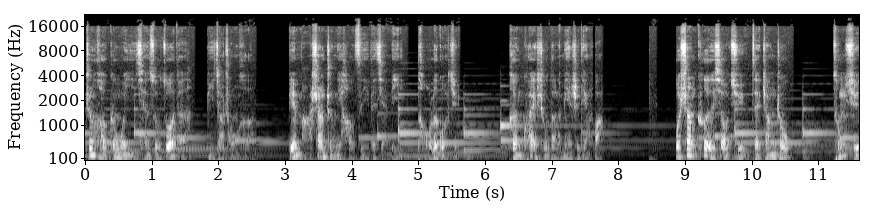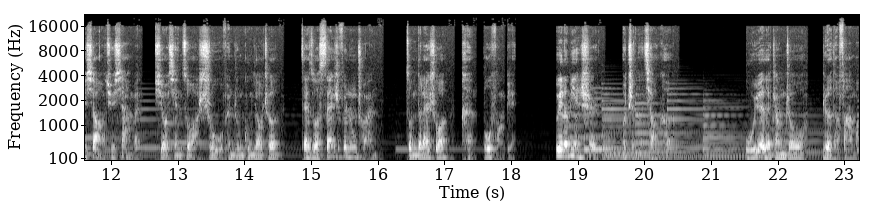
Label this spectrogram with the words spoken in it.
正好跟我以前所做的比较重合，便马上整理好自己的简历投了过去，很快收到了面试电话。我上课的校区在漳州，从学校去厦门需要先坐十五分钟公交车，再坐三十分钟船，总的来说很不方便。为了面试，我只能翘课。五月的漳州热得发毛。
